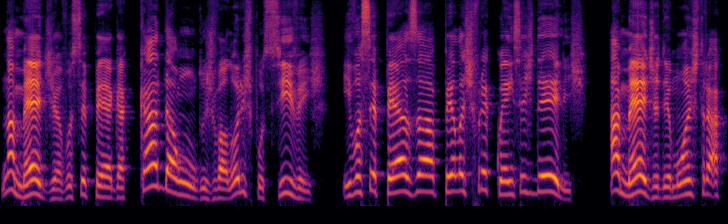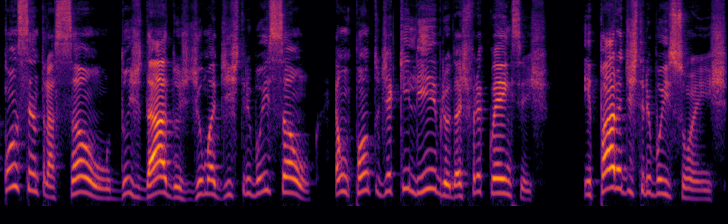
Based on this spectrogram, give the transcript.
Na média, você pega cada um dos valores possíveis e você pesa pelas frequências deles. A média demonstra a concentração dos dados de uma distribuição. É um ponto de equilíbrio das frequências. E para distribuições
